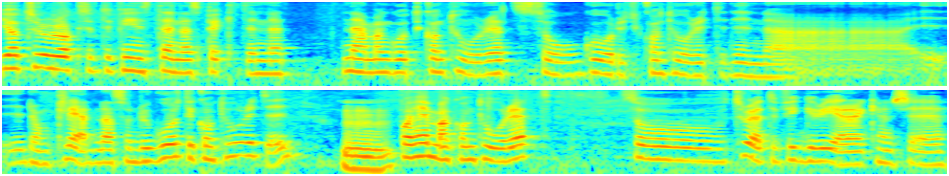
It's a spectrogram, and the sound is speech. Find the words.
Jag tror också att det finns den aspekten att när man går till kontoret så går du till kontoret i, dina, i de kläderna som du går till kontoret i. Mm. På hemmakontoret så tror jag att det figurerar kanske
